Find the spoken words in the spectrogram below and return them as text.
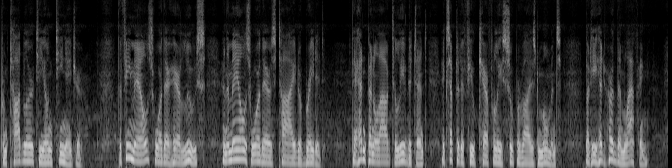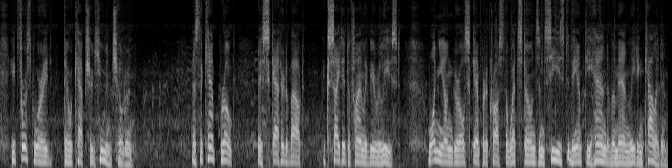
from toddler to young teenager. The females wore their hair loose, and the males wore theirs tied or braided. They hadn't been allowed to leave the tent, except at a few carefully supervised moments, but he had heard them laughing. He'd first worried they were captured human children. As the camp broke, they scattered about, excited to finally be released. One young girl scampered across the whetstones and seized the empty hand of the man leading Kaladin.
